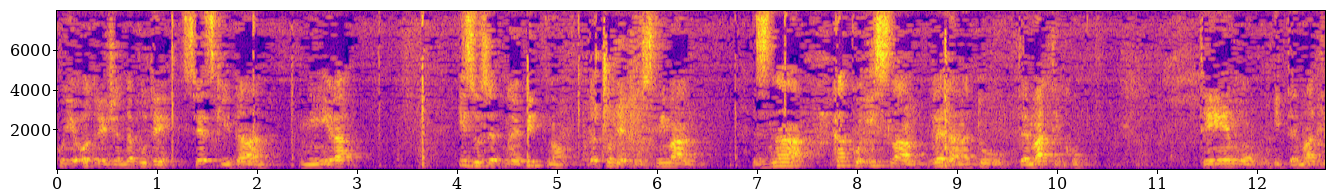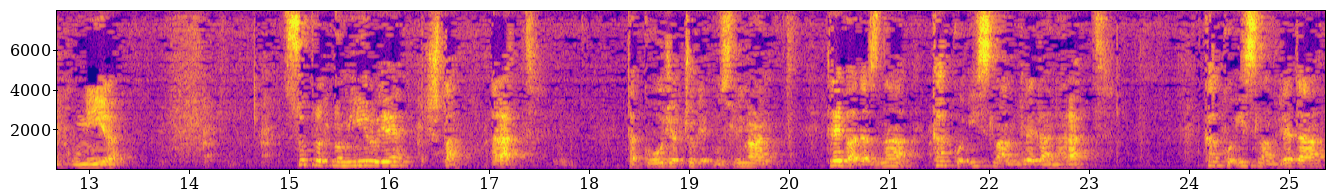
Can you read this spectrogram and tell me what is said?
koji je određen da bude svjetski dan mira, izuzetno je bitno da čovjek musliman zna kako Islam gleda na tu tematiku, temu i tematiku mira. Suprotno miru je šta? Rat. Također čovjek musliman treba da zna kako Islam gleda na rat. Kako Islam gleda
